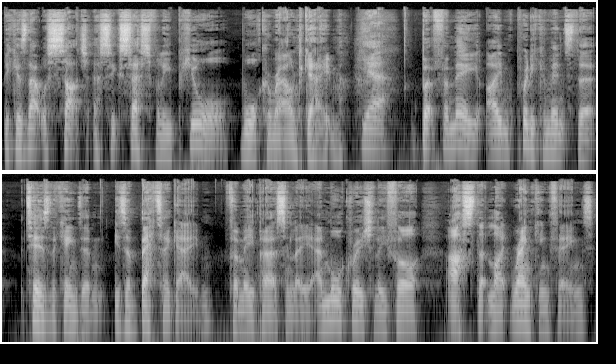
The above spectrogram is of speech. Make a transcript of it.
because that was such a successfully pure walk around game. Yeah. But for me, I'm pretty convinced that Tears of the Kingdom is a better game for me personally, and more crucially for us that like ranking things.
